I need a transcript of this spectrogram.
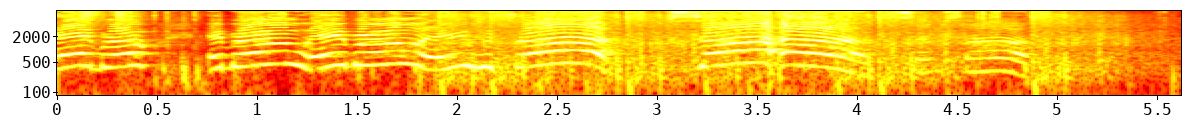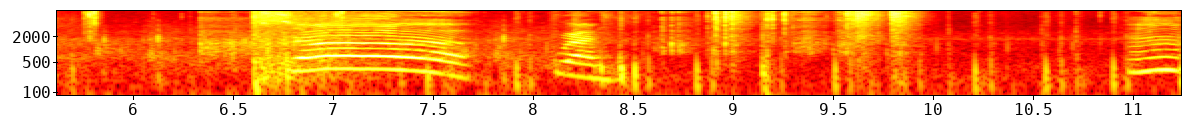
Hey, bro. Hey, bro. Hey, bro. Hey, what's up? What's up? What's up? What's up? Run. Uh.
